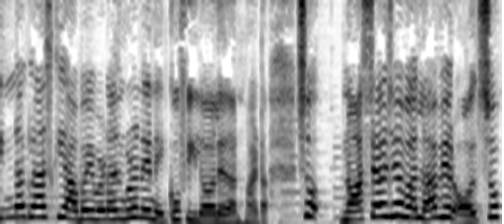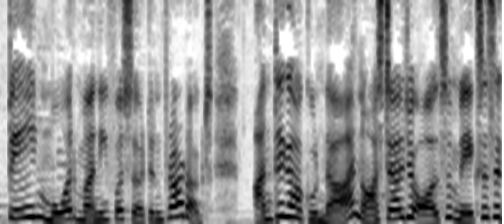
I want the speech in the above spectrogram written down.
చిన్న గ్లాస్కి యాభై ఇవ్వడానికి కూడా నేను ఎక్కువ ఫీల్ అవ్వలేదన్నమాట. సో నాస్టాలజీ వల్ల we're also paying more money for certain products అంతేకాకుండా nostalgia also makes us a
